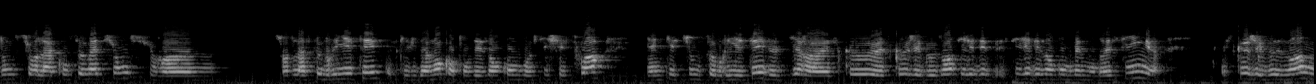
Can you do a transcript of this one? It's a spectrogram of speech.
donc sur la consommation, sur, sur de la sobriété, parce qu'évidemment quand on désencombre aussi chez soi, il y a une question de sobriété, de se dire euh, est-ce que, est que j'ai besoin, si j'ai dé- si désencombré mon dressing, est-ce que j'ai besoin de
